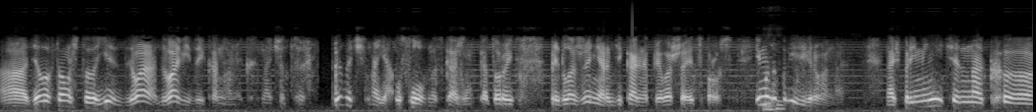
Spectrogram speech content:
А дело в том, что есть два, два вида экономик. Значит, рыночная, условно скажем, которой предложение радикально превышает спрос, и монополизированная. Значит, применительно к э,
